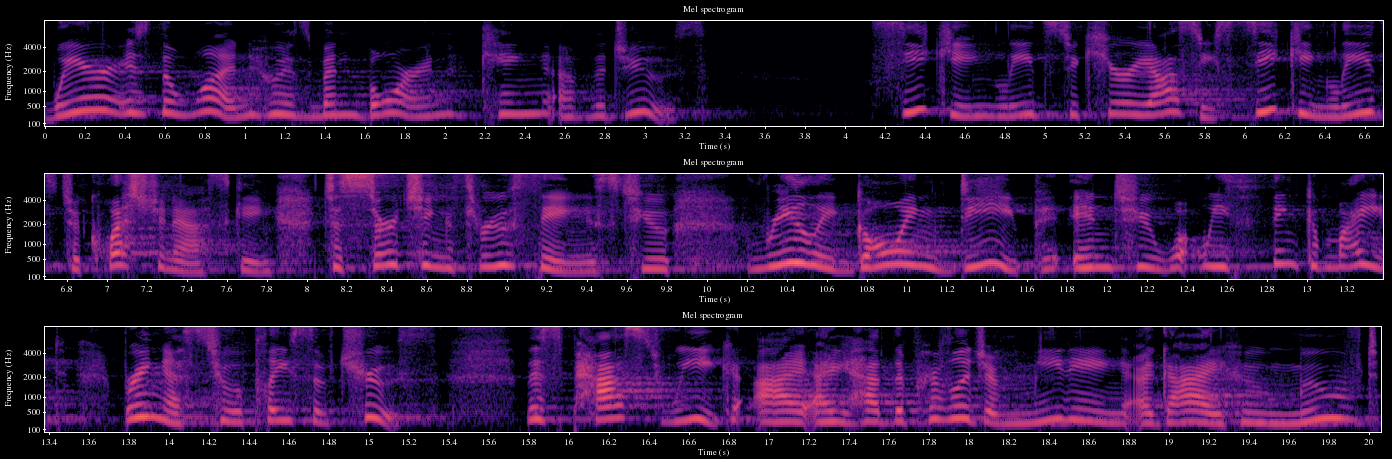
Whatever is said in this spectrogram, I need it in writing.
Where is the one who has been born king of the Jews? Seeking leads to curiosity. Seeking leads to question asking, to searching through things, to really going deep into what we think might bring us to a place of truth. This past week, I, I, had the privilege of meeting a guy who moved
